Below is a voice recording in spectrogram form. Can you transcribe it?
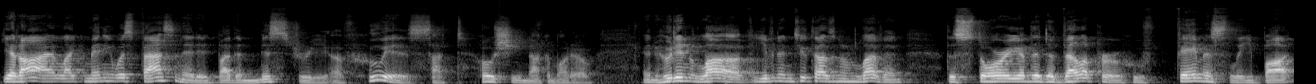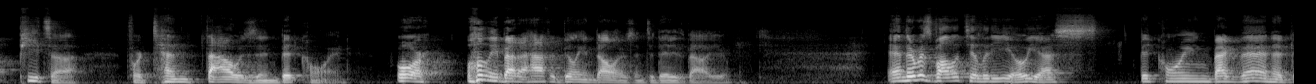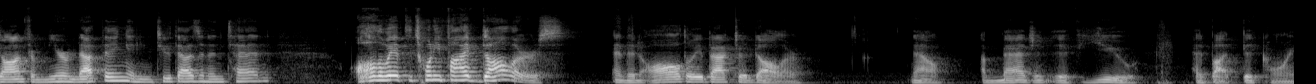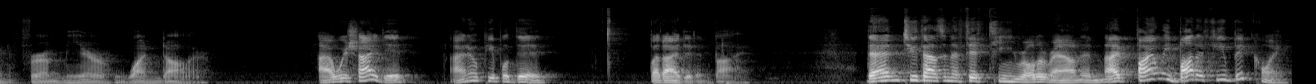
Yet I, like many, was fascinated by the mystery of who is Satoshi Nakamoto and who didn't love, even in 2011, the story of the developer who famously bought pizza for 10,000 Bitcoin, or only about a half a billion dollars in today's value. And there was volatility, oh yes. Bitcoin back then had gone from near nothing in 2010 all the way up to $25 and then all the way back to a dollar. Now, imagine if you had bought Bitcoin for a mere $1. I wish I did. I know people did, but I didn't buy. Then 2015 rolled around and I finally bought a few Bitcoin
